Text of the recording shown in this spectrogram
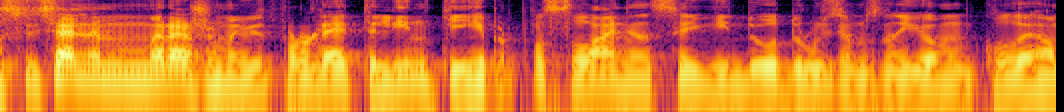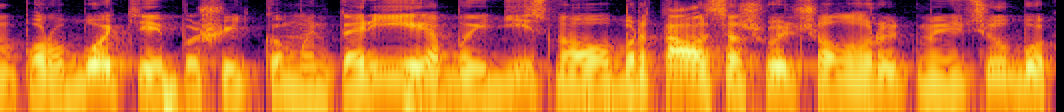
соціальними мережами відправляйте лінки, гіперпосилання на це відео друзям, знайомим, колегам по роботі. Пишіть коментарі, аби дійсно оберталися швидше алгоритми Ютубу.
